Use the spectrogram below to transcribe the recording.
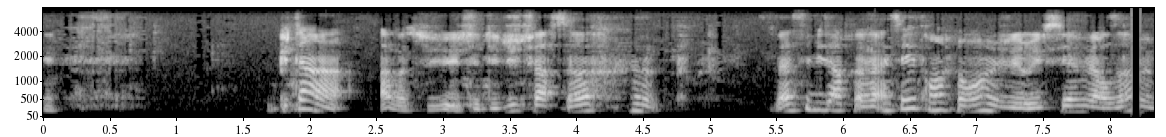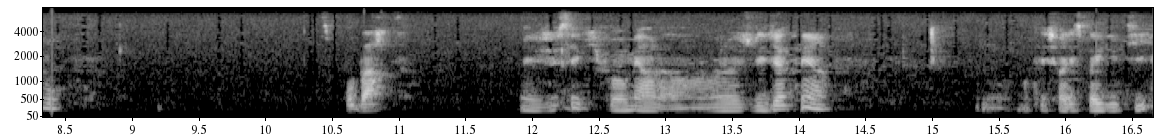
hein. Putain, ah bah c'était juste faire ça. c'est assez bizarre, assez étrange j'ai réussi à faire ça, mais bon. C'est pour Bart. Et je sais qu'il faut là, hein. je l'ai déjà fait. Monter sur les spaghettis.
